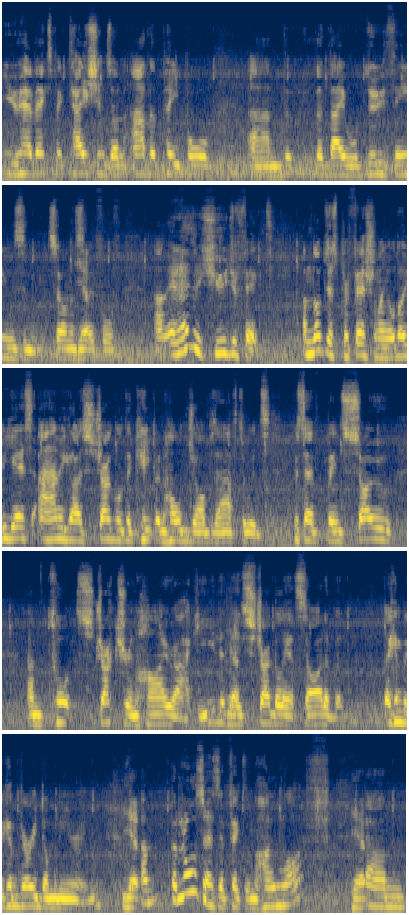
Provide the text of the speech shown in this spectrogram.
you have expectations on other people, um, that, that they will do things and so on and so forth, um, it has a huge effect. I'm not just professionally, although yes, army guys struggle to keep and hold jobs afterwards because they've been so um, taught structure and hierarchy that they struggle outside of it. They can become very domineering. Yep. Um, but it also has an effect on the home life. Yep. Um,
